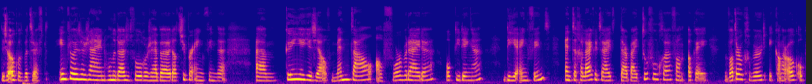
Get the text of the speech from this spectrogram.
Dus ook wat betreft influencer zijn, 100.000 volgers hebben, dat super eng vinden. Um, kun je jezelf mentaal al voorbereiden op die dingen die je eng vindt. En tegelijkertijd daarbij toevoegen van oké, wat er ook gebeurt, ik kan er ook op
